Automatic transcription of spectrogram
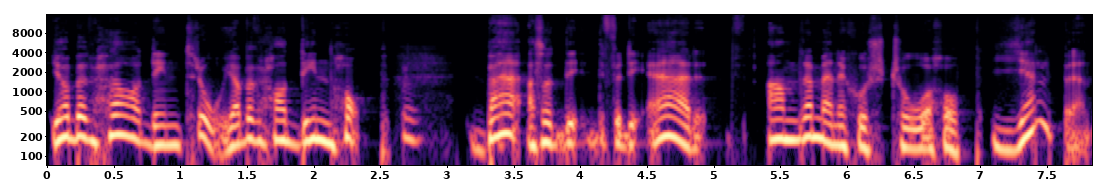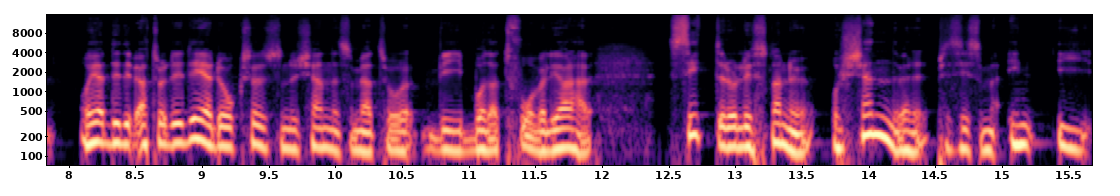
jag behöver ha din tro, jag behöver ha din hopp. Mm. Bär, alltså det, för det är, andra människors tro och hopp hjälper en. Och jag, det, jag tror det är det du också som du känner som jag tror vi båda två vill göra här. Sitter och lyssnar nu och känner precis som in, i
